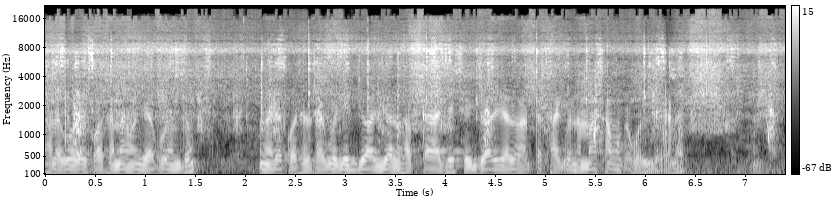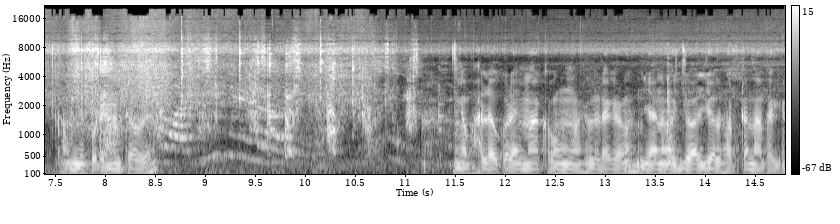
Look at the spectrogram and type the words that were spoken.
ভালো করে কষানো হয়ে যাওয়া পর্যন্ত আমি এটা কষাতে থাকব। যে জল জল ভাবটা আছে, সেই জল জল ভাবটা থাকবে না, মাখা মাখা বলতে গেলে। সামনে করে নিতে হবে। ভালো করে মাখাবো মশলাটাকে যেন ওই জল জল ভাবটা না থাকে।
